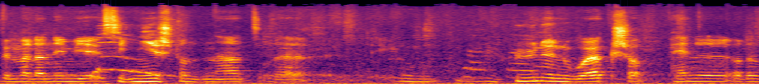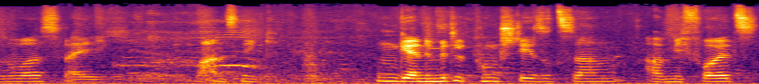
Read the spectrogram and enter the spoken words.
wenn man dann irgendwie Signierstunden hat oder Bühnen-Workshop-Panel oder sowas, weil ich wahnsinnig ungern im Mittelpunkt stehe sozusagen. Aber mich freut es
